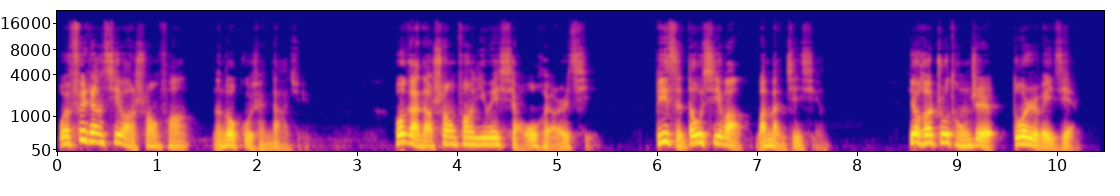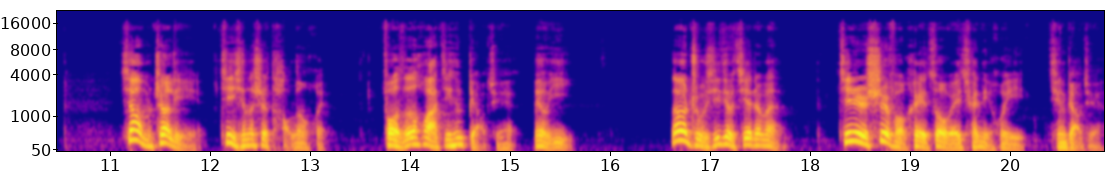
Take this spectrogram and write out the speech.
我非常希望双方能够顾全大局。我感到双方因为小误会而起，彼此都希望完满进行。又和朱同志多日未见，像我们这里进行的是讨论会，否则的话进行表决没有意义。那么主席就接着问：今日是否可以作为全体会议，请表决？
